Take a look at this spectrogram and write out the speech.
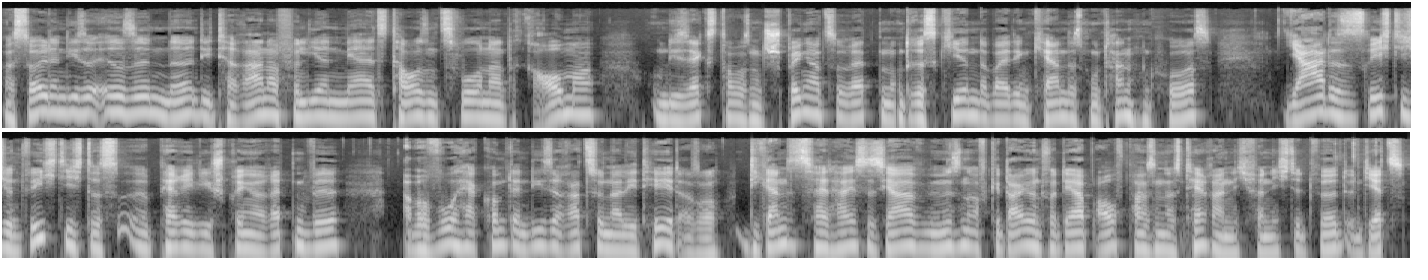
Was soll denn dieser Irrsinn? Ne? Die Terraner verlieren mehr als 1200 Raumer, um die 6000 Springer zu retten und riskieren dabei den Kern des Mutantenkurs ja, das ist richtig und wichtig, dass äh, Perry die Springer retten will, aber woher kommt denn diese Rationalität? Also die ganze Zeit heißt es ja, wir müssen auf Gedeih und Verderb aufpassen, dass Terra nicht vernichtet wird und jetzt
